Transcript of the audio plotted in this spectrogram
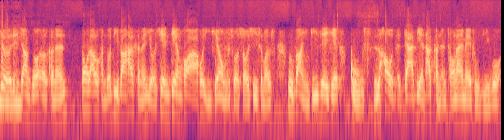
就有点像说，呃，可能中国大陆很多地方，它可能有线电话，或以前我们所熟悉什么录放影机这些古时候的家电，它可能从来没普及过，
